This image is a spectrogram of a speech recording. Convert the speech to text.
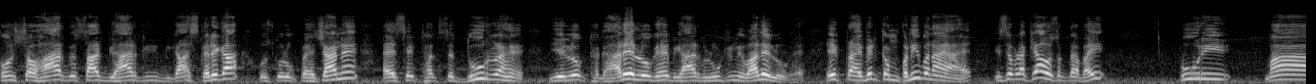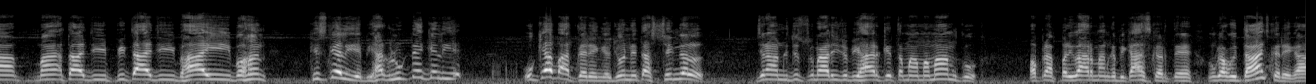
कौन सौहार्द के साथ बिहार की विकास करेगा, उसको लोग पहचाने, ऐसे ठग से दूर रहें। ये लोग ठगारे लोग हैं, बिहार को लूटने वाले लोग हैं। एक प्राइवेट कंपनी बनाया है, इससे बड़ा क्या हो सकता है भाई? पूरी माँ माता जी पिताजी, भाई, बहन, किसके लिए? बिहार को लूटने के लिए। वो क्या बात करेंगे? जो नेता सिंगल, जनाब नीतीश कुमार जी, जो बिहार के तमाम अमाम को अपना परिवार मान कर विकास करते हैं उनका कोई दांच करेगा?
